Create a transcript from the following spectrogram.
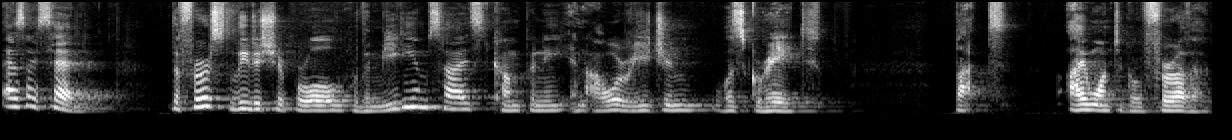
As I said, the first leadership role with a medium sized company in our region was great. But I want to go further,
